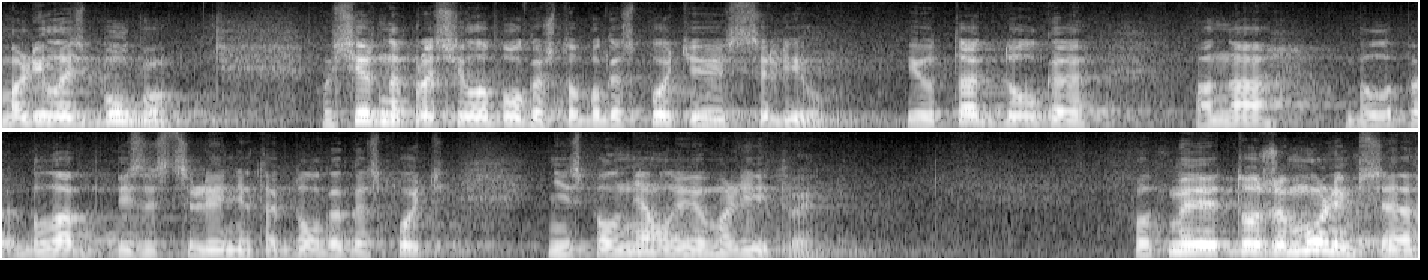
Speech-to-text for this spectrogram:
молилась Богу, усердно просила Бога, чтобы Господь ее исцелил. И вот так долго она была без исцеления, так долго Господь не исполнял ее молитвы. Вот мы тоже молимся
